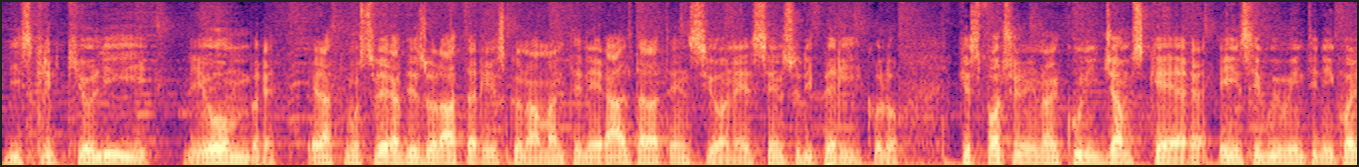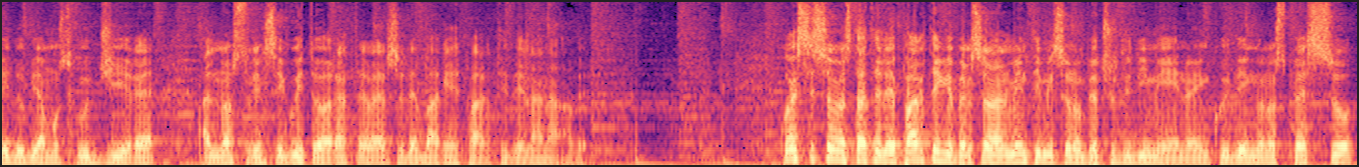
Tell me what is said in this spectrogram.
gli scricchiolii, le ombre e l'atmosfera desolata riescono a mantenere alta la tensione e il senso di pericolo, che sfociano in alcuni jumpscare e inseguimenti nei quali dobbiamo sfuggire al nostro inseguitore attraverso le varie parti della nave. Queste sono state le parti che personalmente mi sono piaciute di meno e in cui vengono spesso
